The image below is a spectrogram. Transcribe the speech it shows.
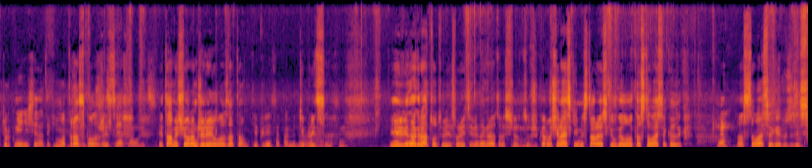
В Туркмении все на таких. Матрас Все положить. спят на улице. и там еще оранжерея у вас, да, там? Теплица, помидоры. Теплица. огурцы. И виноград, вот видите, смотрите, виноград растет тоже. Короче, райские места, райский уголок. Оставайся, Казик. Да? Оставайся, говорю, здесь.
